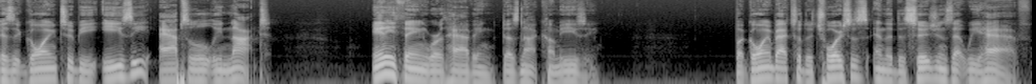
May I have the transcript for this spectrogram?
Is it going to be easy? Absolutely not. Anything worth having does not come easy. But going back to the choices and the decisions that we have,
